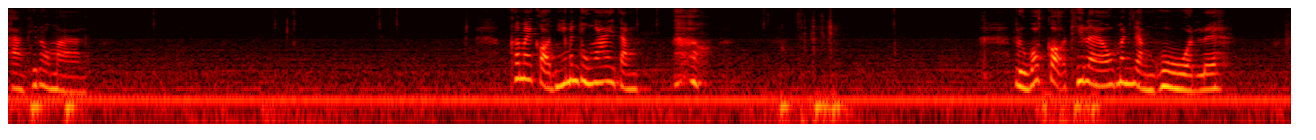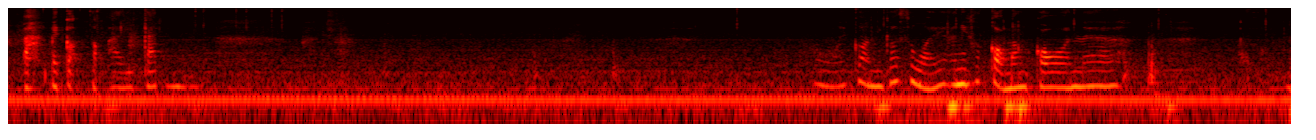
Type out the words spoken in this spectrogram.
ทางที่เรามาแหละทำไมเกาะนี้มันดูง่ายจัง หรือว่าเกาะที่แล้วมันอย่างโหดเลยอะไปเกาะต่อไปกัน โอ้ยเกาะนี้ก็สวย อันนี้ก็เกาะมังกรนะอื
